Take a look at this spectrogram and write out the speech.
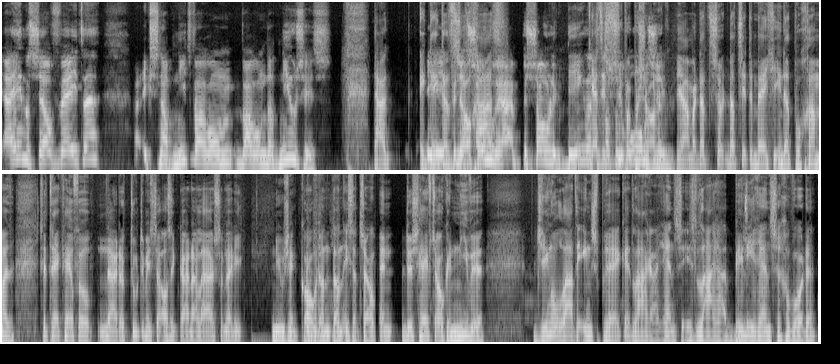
helemaal zelf weten. Ik snap niet waarom, waarom dat nieuws is. Nou, ik denk dat het zo gaat. raar persoonlijk ding. Ja, het is super persoonlijk. Ja, maar dat, dat zit een beetje in dat programma. Ze- trekt heel veel naar haar toe. Tenminste, als ik daar naar luister, naar die Nieuws en Co, dan, dan is dat zo. En dus heeft ze ook een nieuwe jingle laten inspreken. Lara Rensen is Lara Billy Rensen geworden.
